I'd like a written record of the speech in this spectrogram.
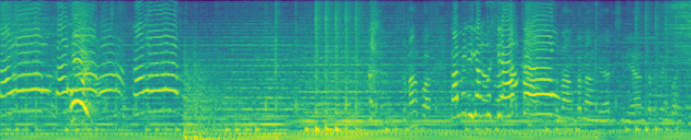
tolong, tolong, Oi! tolong. Kenapa? Kami diganggu si Akau. Tenang, tenang ya di sini antar saya bantu.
